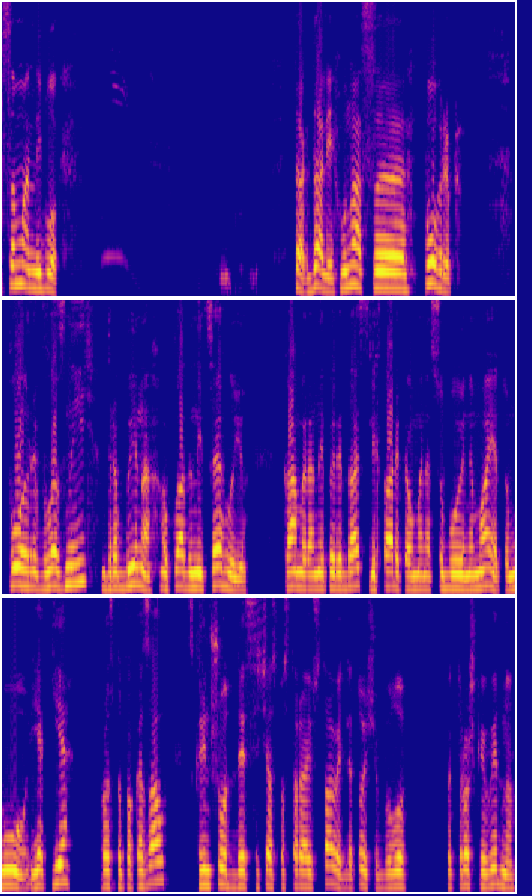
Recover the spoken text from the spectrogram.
Саманний блок. Так, далі. У нас е, погреб. Погреб влазний, драбина, обкладений цеглою. Камера не передасть. Ліхтарика в мене з собою немає, тому як є, просто показав. Скріншот десь зараз постараюсь ставити, для того, щоб було хоч трошки видно,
